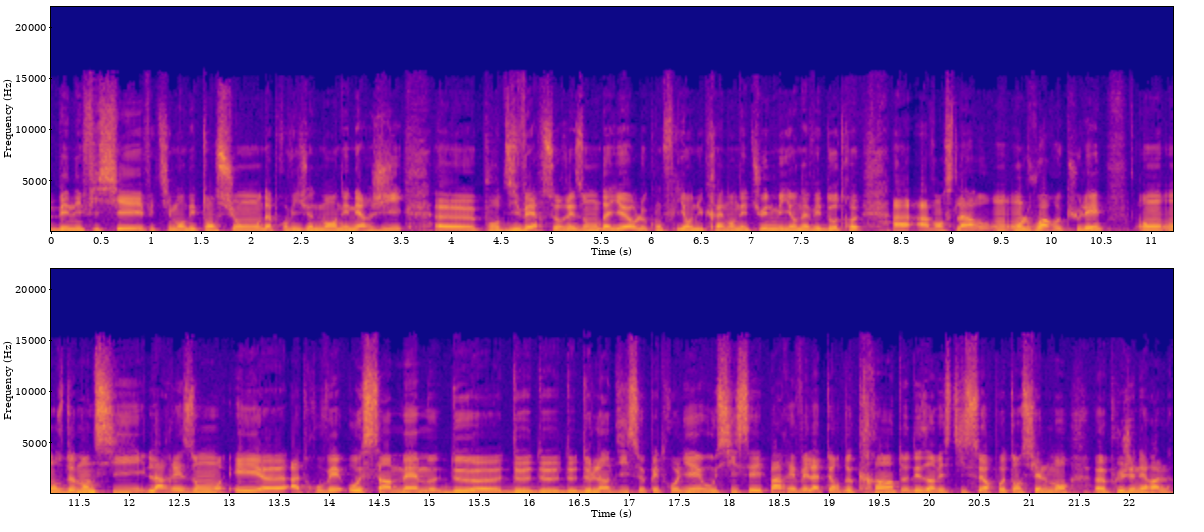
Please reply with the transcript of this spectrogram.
bénéficié effectivement des tensions d'approvisionnement en énergie pour diverses raisons. D'ailleurs, le conflit en Ukraine en est une, mais il y en avait d'autres avant cela. On, le voit reculer. On se demande si la raison est euh, à trouver au sein même de, euh, de, de, de l'indice pétrolier ou si ce n'est pas révélateur de crainte des investisseurs potentiellement euh, plus générales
